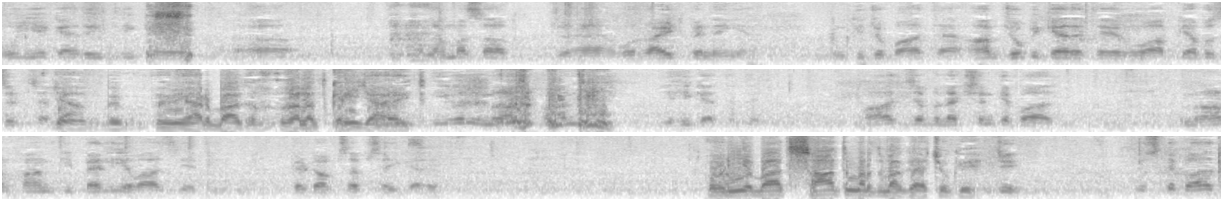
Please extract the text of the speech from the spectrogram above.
वो ये कह रही थी कि अलामा साहब जो है वो राइट पे नहीं है। उनकी जो बात है आप जो भी कह रहे थे वो आपके अपोजिट चल हर बात गलत कही जा रही थी। इवन इमरान खान यही कहते थे। आज जब इलेक्शन के बाद इमरान खान की पहली आवाज़ ये थी कि डॉक्टर साहब सही कह रहे थे और ये बात सात मरतबा कह चुके। हैं जी। उसके बाद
